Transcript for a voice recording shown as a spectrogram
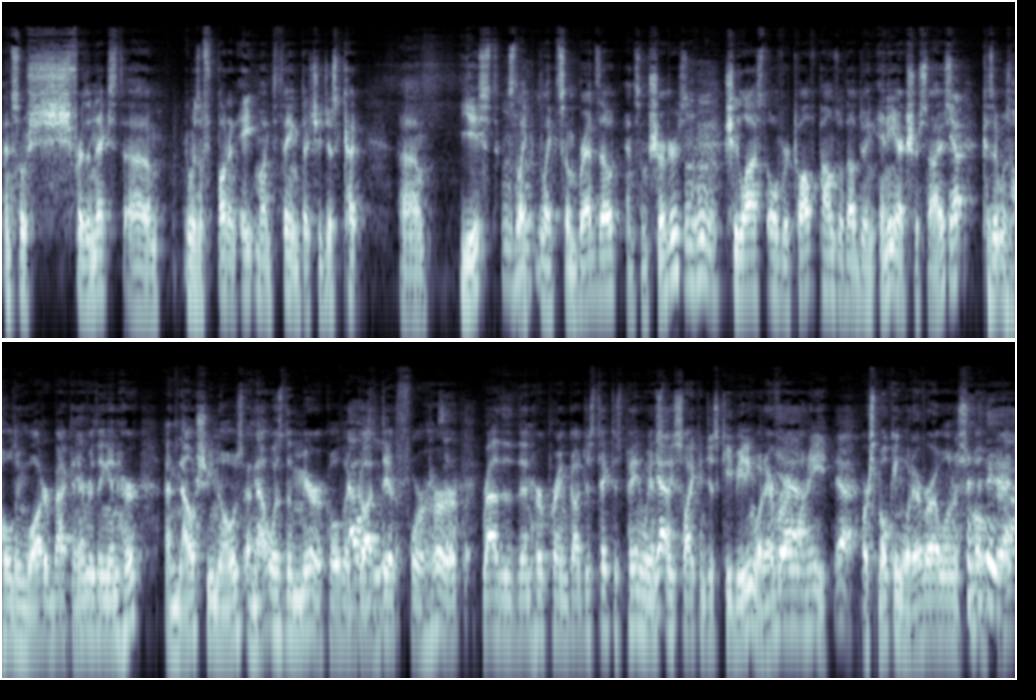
And so sh- for the next um, it was about an 8 month thing that she just cut um, yeast, it's like like some breads out and some sugars. She lost over 12 pounds without doing any exercise Yep. because it was holding water back and everything in her. And now she knows, and that was the miracle that, That God did for her, Exactly. rather than her praying, God, just take this pain away Yeah. so I can just keep eating whatever I want to eat, Yeah. or smoking whatever I want to smoke, Yeah,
